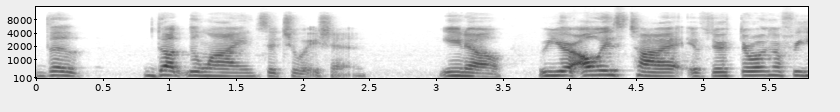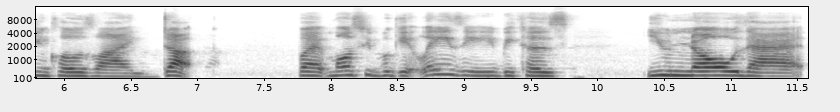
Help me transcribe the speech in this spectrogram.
the duck the line situation. You know, you're always taught if they're throwing a freaking clothesline, duck. But most people get lazy because you know that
